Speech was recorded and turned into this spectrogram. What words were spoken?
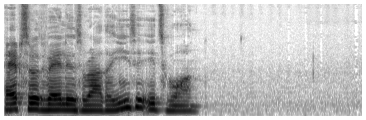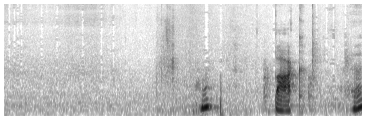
absolute value is rather easy, it's 1. Hmm? Back. Yeah.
